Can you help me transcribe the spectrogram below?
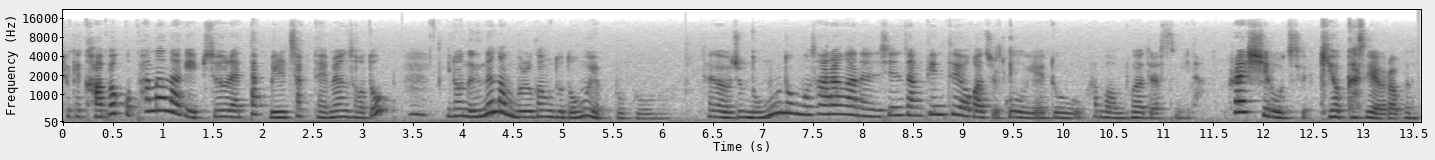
되게 가볍고 편안하게 입술에 딱 밀착되면서도 이런 은은한 물광도 너무 예쁘고 제가 요즘 너무너무 사랑하는 신상 틴트여가지고 얘도 한번 보여드렸습니다. 프레쉬 로즈 기억하세요 여러분?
